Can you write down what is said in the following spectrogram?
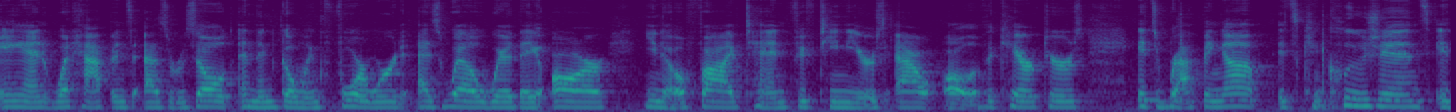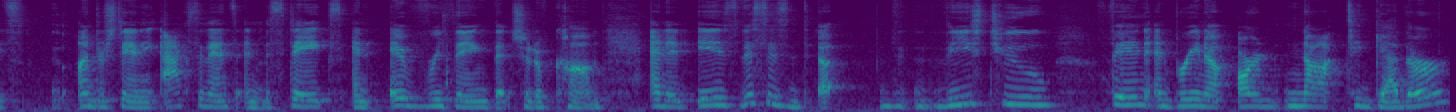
and what happens as a result and then going forward as well where they are you know 5 10 15 years out all of the characters. It's wrapping up. It's conclusions. It's understanding accidents and mistakes and everything that should have come. And it is, this is, uh, th these two, Finn and Brina, are not together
